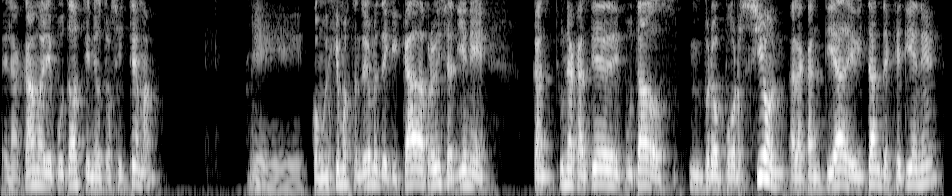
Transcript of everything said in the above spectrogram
la Cámara de Diputados tiene otro sistema. Eh, como dijimos anteriormente, que cada provincia tiene una cantidad de diputados en proporción a la cantidad de habitantes que tiene.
